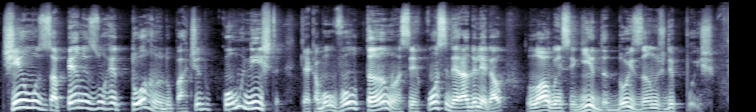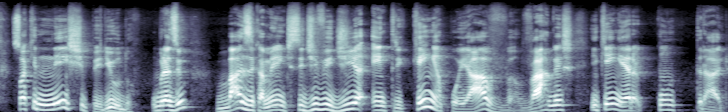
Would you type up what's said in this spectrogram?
tínhamos apenas o retorno do Partido Comunista, que acabou voltando a ser considerado ilegal logo em seguida, dois anos depois. Só que neste período, o Brasil basicamente se dividia entre quem apoiava Vargas e quem era contrário.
